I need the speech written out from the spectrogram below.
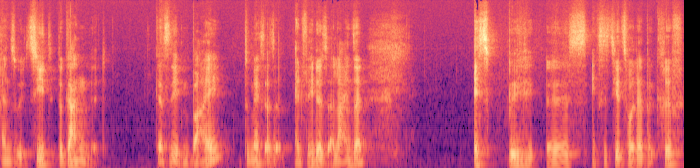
ein Suizid begangen wird. Ganz nebenbei, du merkst also ein verhindertes Alleinsein, es, es existiert zwar der Begriff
